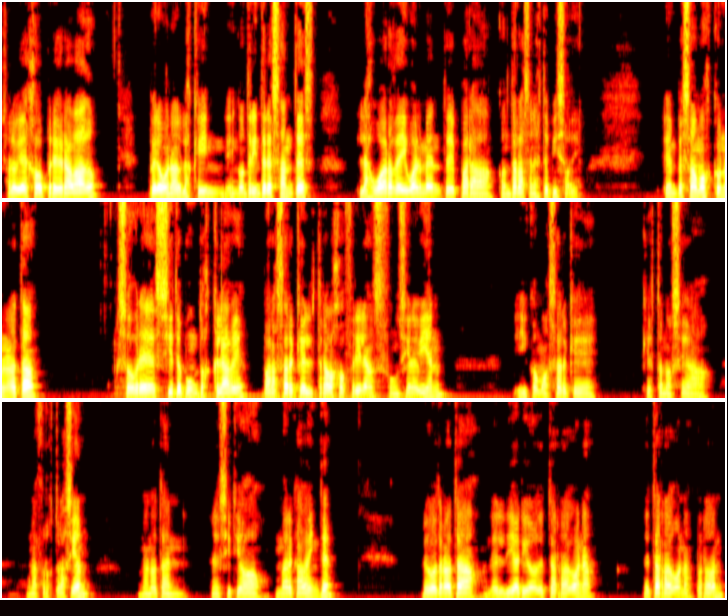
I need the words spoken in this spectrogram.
Ya lo había dejado pregrabado. Pero bueno, las que encontré interesantes las guardé igualmente para contarlas en este episodio. Empezamos con una nota sobre 7 puntos clave para hacer que el trabajo freelance funcione bien y cómo hacer que, que esto no sea una frustración. Una nota en, el sitio Merca20. Luego otra nota del diario de Tarragona, de Tarragona, perdón,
